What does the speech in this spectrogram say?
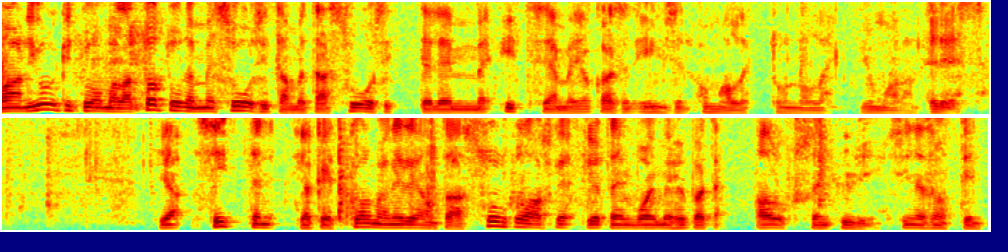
Vaan julkituomalla totuuden me suositamme tai suosittelemme itseämme jokaisen ihmisen omalle tunnolle Jumalan edessä. Ja sitten jakeet 3 ja 4 on taas sulkulauske, joten voimme hypätä aluksi sen yli. Siinä sanottiin,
